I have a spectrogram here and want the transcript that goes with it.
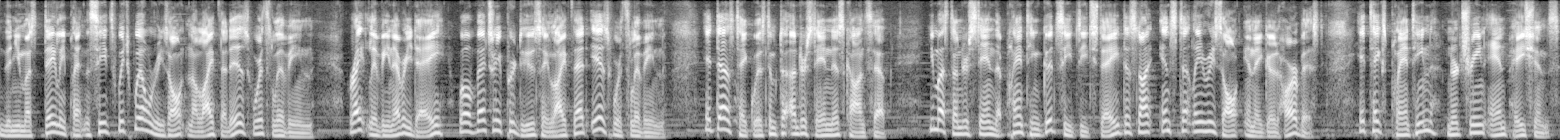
then you must daily plant the seeds which will result in a life that is worth living. Right living every day will eventually produce a life that is worth living. It does take wisdom to understand this concept. You must understand that planting good seeds each day does not instantly result in a good harvest. It takes planting, nurturing, and patience.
